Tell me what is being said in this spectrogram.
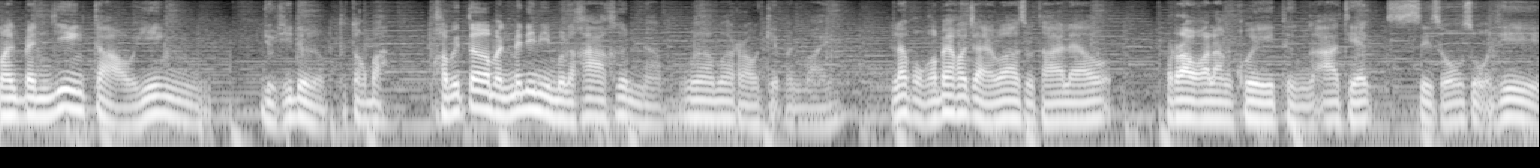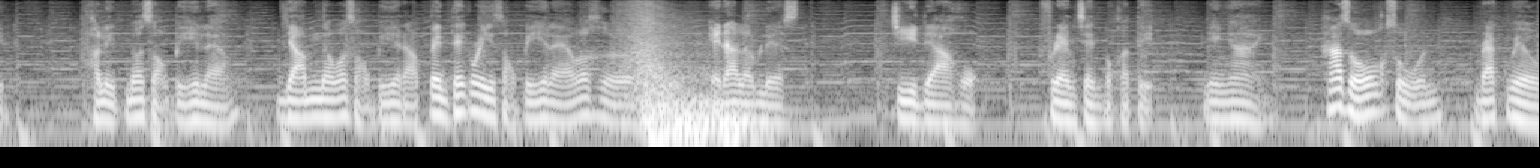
มันเป็นยิ่งเก่ายิ่งอยู่ที่เดิมถูกต้องปะคอมพิวเตอร์มันไม่ได้มีมูลค่าขึ้นนะเมื่อเมื่อเราเก็บมันไว้ แล้วผมก็ไม่เข้าใจว่าสุดท้ายแล้ว เรากำลังคุยถึง RTX 4060 ที่ผลิตเมื่อ 2 ปีที่แล้ว ย้ำนะว่า 2 ปีที่แล้ว เป็นเทคโนโลยี 2 ปีที่แล้วก็คือ ADA Loveless GDR6 เฟรมเจนปกติง่ายๆ 5060 Blackwell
